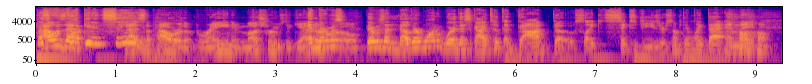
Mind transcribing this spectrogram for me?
That's How is that- fucking insane. That's the power of the brain and mushrooms together, and there was bro. there was another one where this guy took a god dose, like six G's or something like that, and they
